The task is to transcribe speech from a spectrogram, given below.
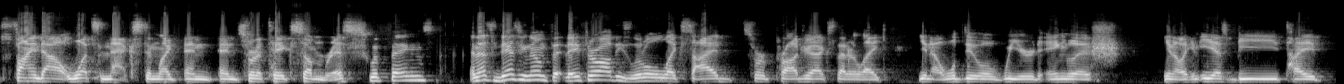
find out what's next and like and and sort of take some risks with things. And that's Dancing Gnome. They throw all these little like side sort of projects that are like you know we'll do a weird English, you know, like an ESB type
